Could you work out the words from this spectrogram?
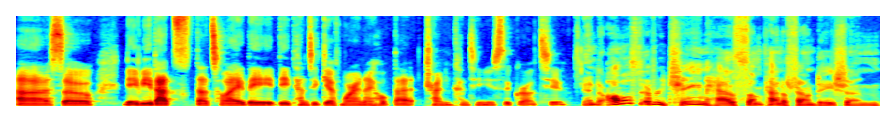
Uh, so maybe that's that's why they they tend to give more, and I hope that trend continues to grow too. And almost every chain has some kind of foundation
